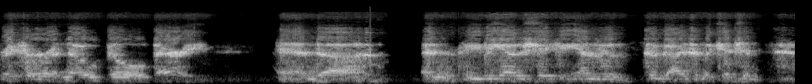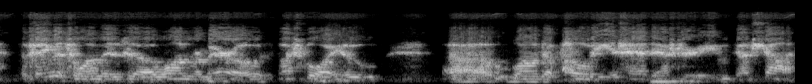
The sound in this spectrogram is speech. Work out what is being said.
Rafer, and no Bill Barry, and uh, and he began shaking hands with two guys in the kitchen. The famous one is uh, Juan Romero, a boy who uh, wound up holding his head after he got shot.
